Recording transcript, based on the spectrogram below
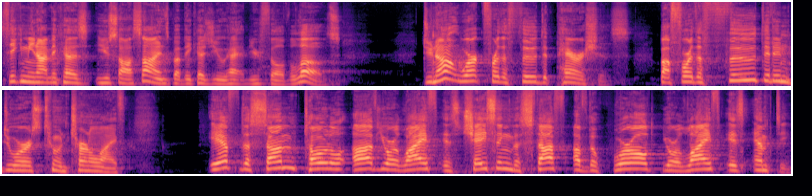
Seeking me not because you saw signs, but because you had your fill of the loaves. Do not work for the food that perishes, but for the food that endures to eternal life. If the sum total of your life is chasing the stuff of the world, your life is empty.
